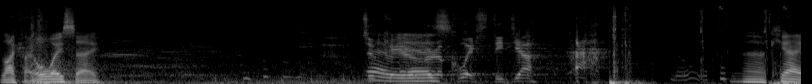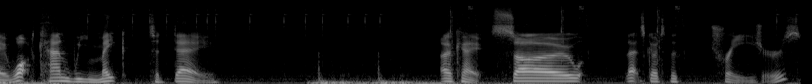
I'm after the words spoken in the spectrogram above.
Like I always say. There he care of a is. request, did ya? Okay, what can we make today? Okay, so let's go to the treasures.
